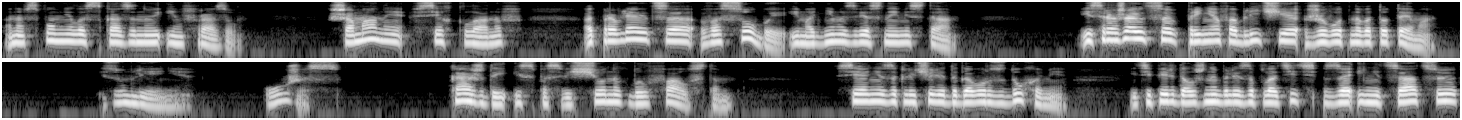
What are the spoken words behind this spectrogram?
Она вспомнила сказанную им фразу. «Шаманы всех кланов...» отправляются в особые, им одним известные места и сражаются, приняв обличье животного тотема. Изумление, ужас. Каждый из посвященных был Фаустом. Все они заключили договор с духами и теперь должны были заплатить за инициацию,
